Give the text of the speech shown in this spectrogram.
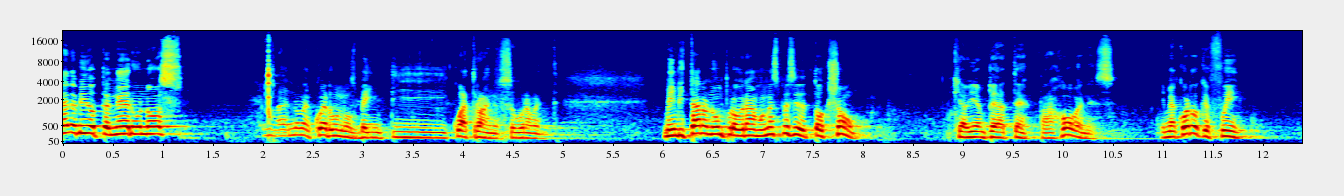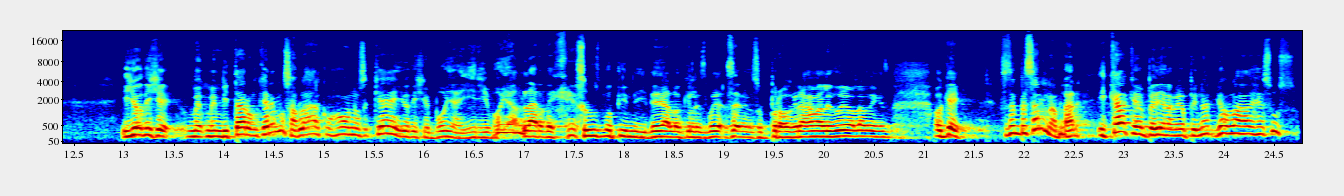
he debido tener unos, no me acuerdo, unos 24 años seguramente me invitaron a un programa, una especie de talk show que había en PAT para jóvenes. Y me acuerdo que fui. Y yo dije, me, invitaron, queremos hablar con jóvenes, no sé qué. Y yo dije, voy a ir y voy a hablar de Jesús. No tiene idea lo que les voy a hacer en su programa, les voy a hablar de Jesús. Ok, entonces empezaron a hablar y cada que me pedían a mi opinar, yo hablaba de Jesús.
